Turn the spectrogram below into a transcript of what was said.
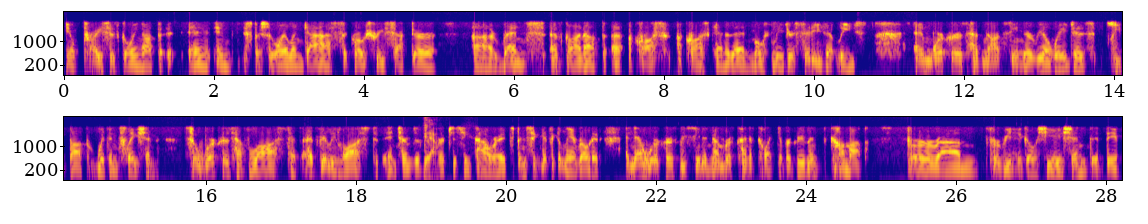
you know, prices going up, and, especially oil and gas, the grocery sector, uh, rents have gone up uh, across across Canada and most major cities, at least, and workers have not seen their real wages keep up with inflation. So workers have lost, have, have really lost in terms of their Yeah. purchasing power. It's been significantly eroded, and now workers, we've seen a number of kind of collective agreements come up for um, for renegotiation. That they've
